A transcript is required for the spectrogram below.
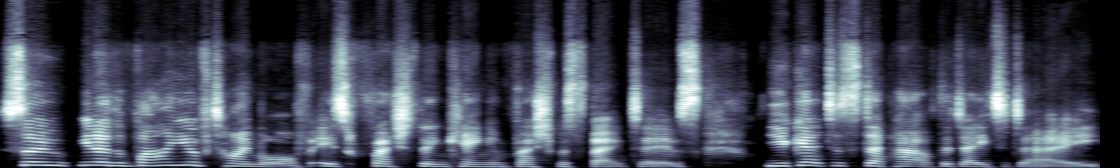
So, you know, the value of time off is fresh thinking and fresh perspectives. You get to step out of the day to day.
